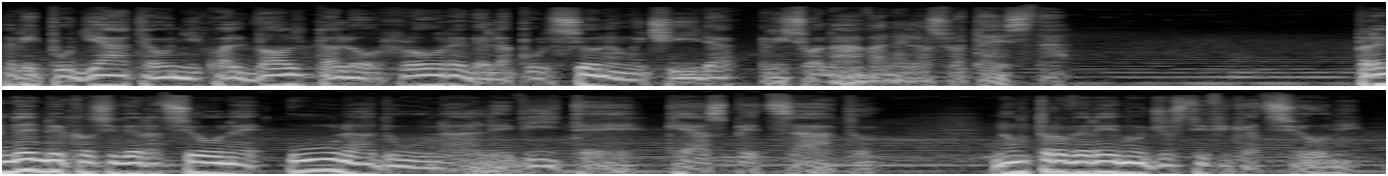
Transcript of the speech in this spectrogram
ripudiata ogni qualvolta l'orrore della pulsione omicida risuonava nella sua testa. Prendendo in considerazione una ad una le vite che ha spezzato, non troveremo giustificazioni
